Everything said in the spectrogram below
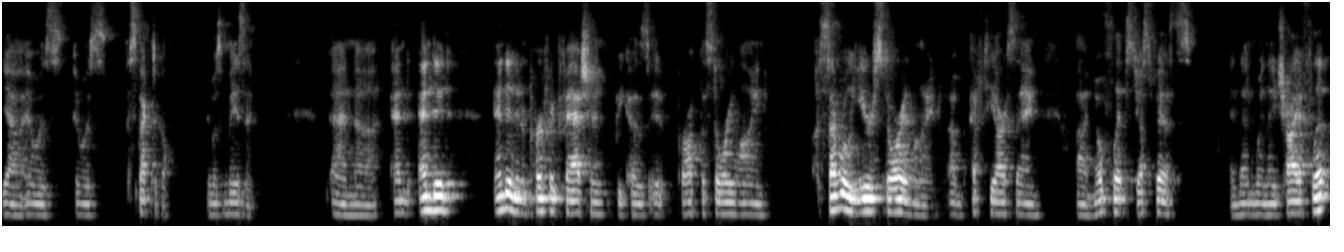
Yeah, it was it was a spectacle. It was amazing, and uh, and ended ended in a perfect fashion because it brought the storyline, a several year storyline of FTR saying, uh, "No flips, just fists," and then when they try a flip,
